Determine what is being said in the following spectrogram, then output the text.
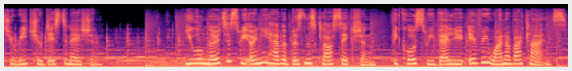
to reach your destination. You will notice we only have a business class section because we value every one of our clients.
